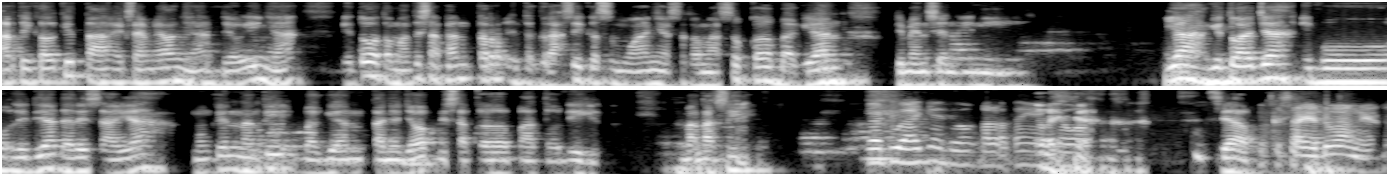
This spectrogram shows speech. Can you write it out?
artikel kita XML-nya, DOI-nya itu otomatis akan terintegrasi ke semuanya termasuk ke bagian dimension ini. Ya, gitu aja Ibu Lydia dari saya. Mungkin nanti bagian tanya jawab bisa ke Pak Todi gitu. Terima kasih. Dua-duanya dong kalau tanya oh, jawab. Iya. Siap. Ke saya doang ya.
